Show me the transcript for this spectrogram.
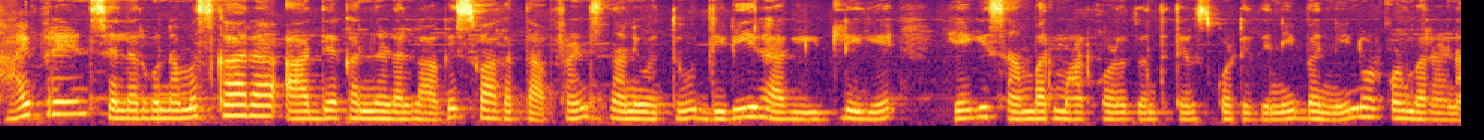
ಹಾಯ್ ಫ್ರೆಂಡ್ಸ್, ಎಲ್ಲರಿಗೂ ನಮಸ್ಕಾರ. ಆದ್ಯ ಕನ್ನಡ ಲಾಗೆ ಸ್ವಾಗತ. ಫ್ರೆಂಡ್ಸ್, ನಾನಿವತ್ತು ದಿಢೀರಾಗಿ ಇಡ್ಲಿಗೆ ಹೇಗೆ ಸಾಂಬಾರು ಮಾಡ್ಕೊಳ್ಳೋದು ಅಂತ ತಿಳಿಸ್ಕೊಟ್ಟಿದ್ದೀನಿ. ಬನ್ನಿ, ನೋಡ್ಕೊಂಡು ಬರೋಣ.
